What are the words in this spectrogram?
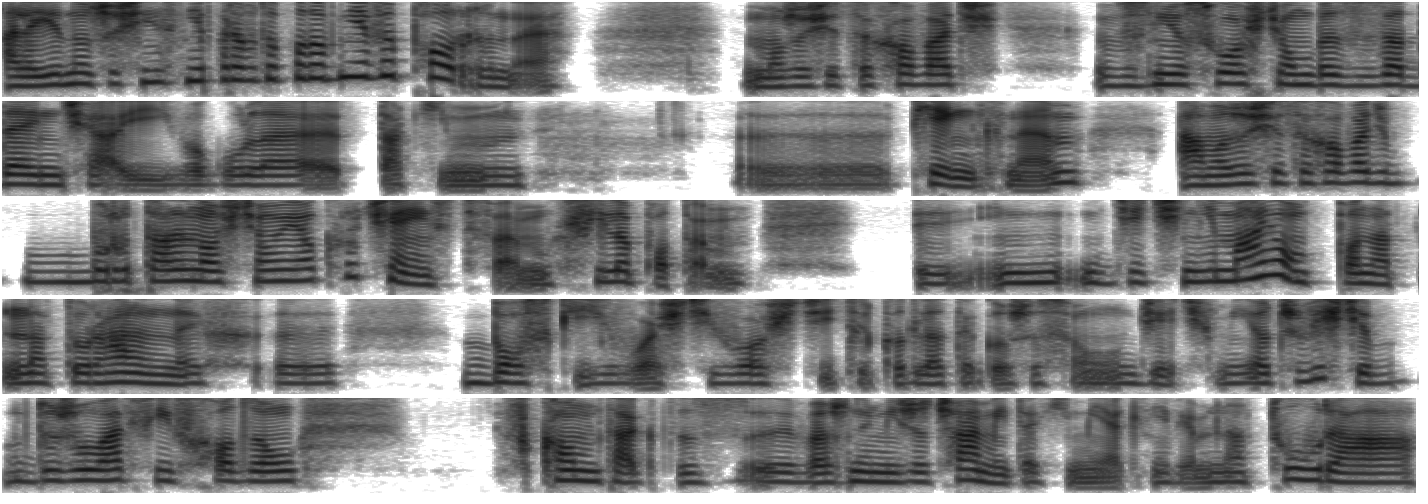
ale jednocześnie jest nieprawdopodobnie wyporne. Może się cechować wzniosłością bez zadęcia i w ogóle takim yy, pięknem, a może się cechować brutalnością i okrucieństwem chwilę potem. Yy, dzieci nie mają ponadnaturalnych, yy, boskich właściwości tylko dlatego, że są dziećmi. Oczywiście dużo łatwiej wchodzą w kontakt z ważnymi rzeczami, takimi jak, nie wiem, natura,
